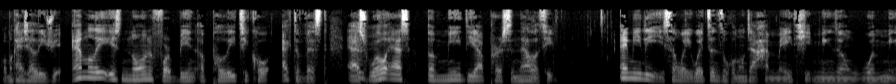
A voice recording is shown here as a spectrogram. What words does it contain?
我们看一下例句：Emily is known for being a political activist as well as a media personality。艾米丽以身为一位政治活动家和媒体名人闻名。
